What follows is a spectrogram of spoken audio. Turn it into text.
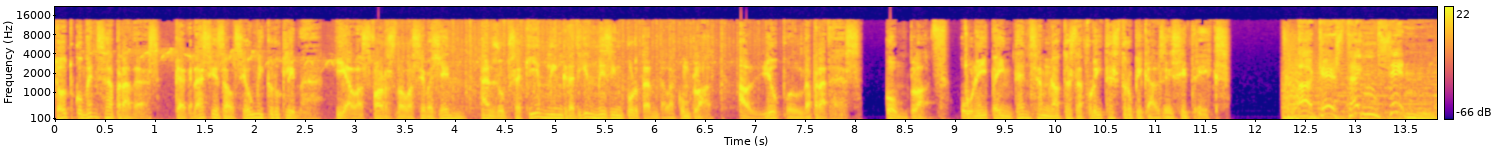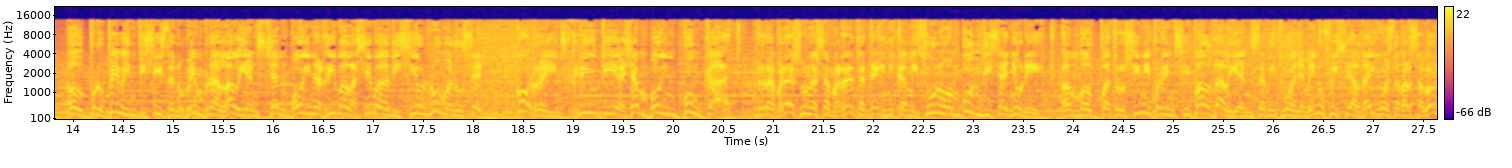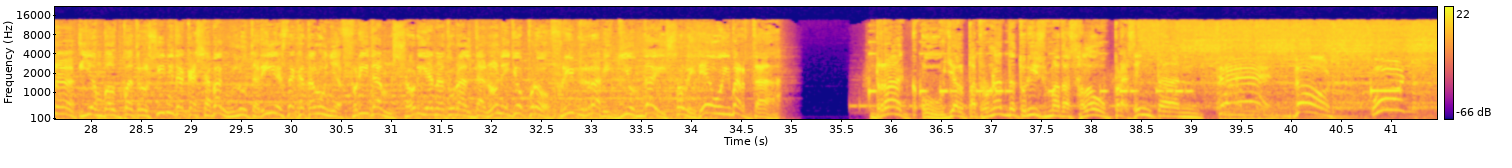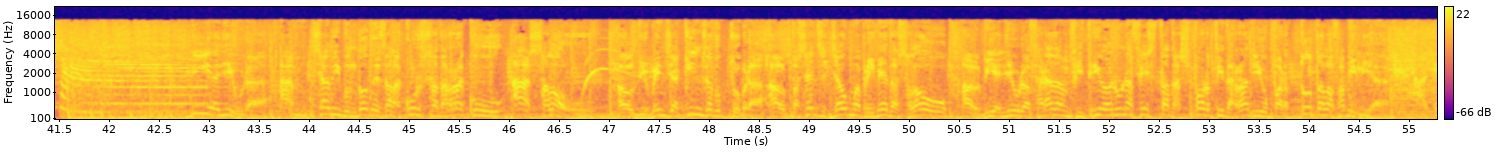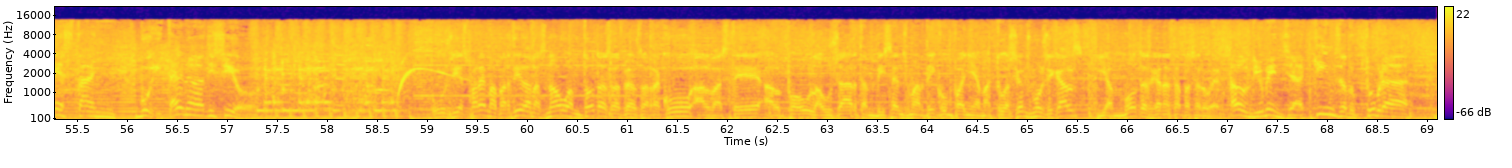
Tot comença a Prades, que gràcies al seu microclima i a l'esforç de la seva gent ens obsequia amb l'ingredient més important de la Complot, el llúpol de Prades. Complot, una IPA intensa amb notes de fruites tropicals i cítrics. Aquest any 100. El proper 26 de novembre l'Allianz Jan Boyne arriba a la seva edició número 100. Corre i inscriu-t'hi a janboyne.cat. Rebràs una samarreta tècnica Mizuno amb un disseny únic. Amb el patrocini principal d'Allianz, avituallament oficial d'aigües de Barcelona i amb el patrocini de CaixaBank, Loteries de Catalunya, Freedom, Soria Natural, Danone Yo Pro, Frit Rabbit, Hyundai, Solideo i Marta. RAC1 i el Patronat de Turisme de Salou presenten... 3, 2, 1... Lliure, amb Xavi Bundó des de la cursa de rac a Salou. El diumenge 15 d'octubre, al passeig Jaume I de Salou, el Via Lliure farà d'anfitrió en una festa d'esport i de ràdio per tota la família. Aquest any, vuitena edició. Us hi esperem a partir de les 9 amb totes les veus de rac el Basté, el Pou, l'Ausart, amb Vicenç Martí i companyia, amb actuacions musicals i amb moltes ganes de passar-ho bé. El diumenge 15 d'octubre,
